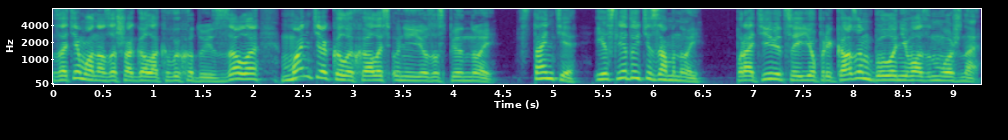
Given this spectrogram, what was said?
Затем она зашагала к выходу из зала, мантия колыхалась у нее за спиной. «Встаньте и следуйте за мной». Противиться ее приказам было невозможно.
